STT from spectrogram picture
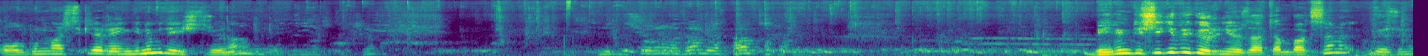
Olgunlaştıkça rengini mi değiştiriyor lan? Benim dişi gibi görünüyor zaten baksana gözüme.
